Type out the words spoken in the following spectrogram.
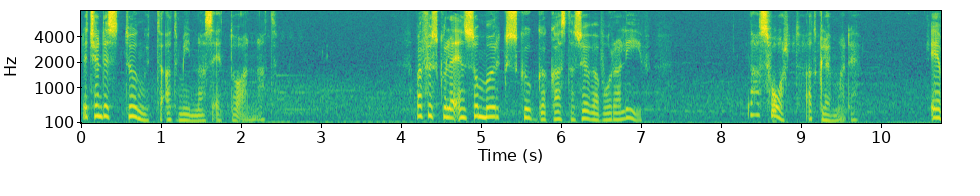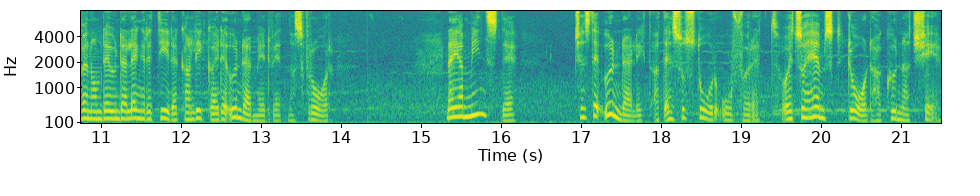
Det kändes tungt att minnas ett och annat. Varför skulle en så mörk skugga kastas över våra liv? Jag har svårt att glömma det. Även om det under längre tider kan ligga i det undermedvetnas vrår. När jag minns det känns det underligt att en så stor oförrätt och ett så hemskt dåd har kunnat ske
